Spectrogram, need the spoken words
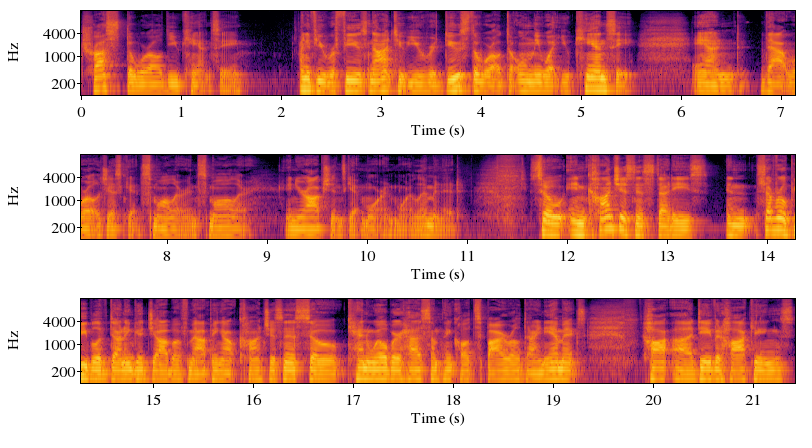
trust the world you can't see. And if you refuse not to, you reduce the world to only what you can see and that world just gets smaller and smaller and your options get more and more limited so in consciousness studies and several people have done a good job of mapping out consciousness so ken wilber has something called spiral dynamics uh, David Hawkins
